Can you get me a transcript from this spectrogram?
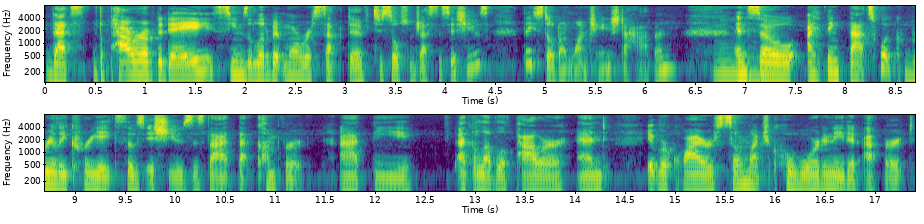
that's the power of the day seems a little bit more receptive to social justice issues they still don't want change to happen mm. and so i think that's what really creates those issues is that that comfort at the at the level of power and it requires so much coordinated effort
